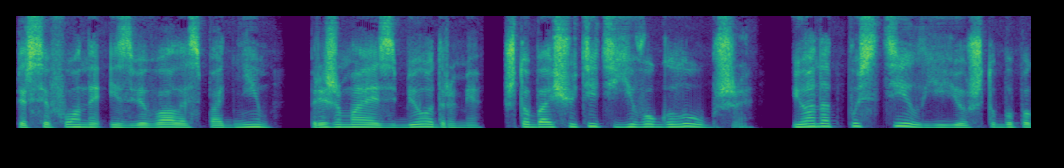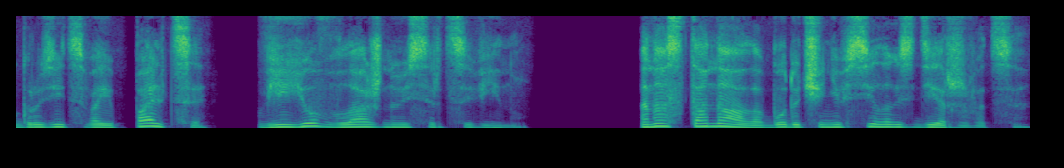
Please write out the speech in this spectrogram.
Персефона извивалась под ним, прижимаясь бедрами, чтобы ощутить его глубже, и он отпустил ее, чтобы погрузить свои пальцы в ее влажную сердцевину. Она стонала, будучи не в силах сдерживаться.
